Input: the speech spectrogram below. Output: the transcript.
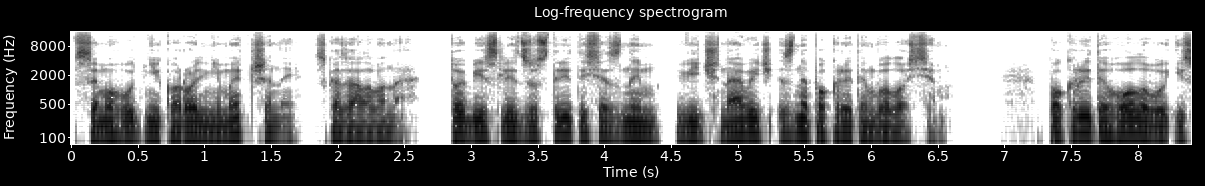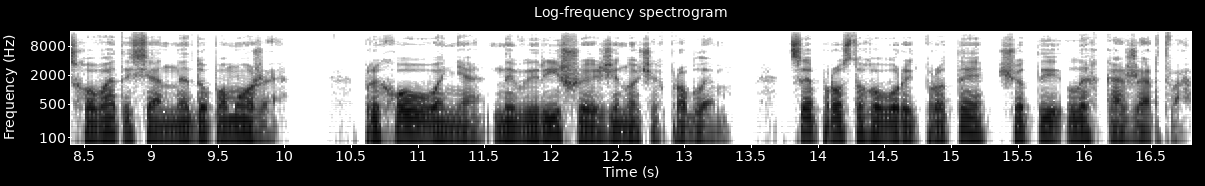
всемогутній король Німеччини, сказала вона, тобі слід зустрітися з ним віч навіч з непокритим волоссям. Покрити голову і сховатися не допоможе. Приховування не вирішує жіночих проблем це просто говорить про те, що ти легка жертва.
